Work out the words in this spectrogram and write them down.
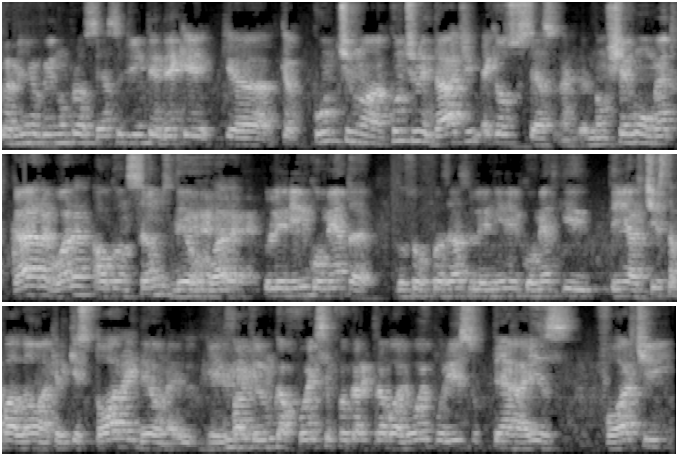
Para mim eu venho num processo de entender que, que, a, que a, continua, a continuidade é que é o sucesso, né? Não chega um momento, cara, agora alcançamos, deu. Agora o Lenine comenta, eu sou fãzão do Lenine, ele comenta que tem artista balão, aquele que estoura e deu, né? Ele, ele fala que ele nunca foi, ele sempre foi o cara que trabalhou e por isso tem a raiz forte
